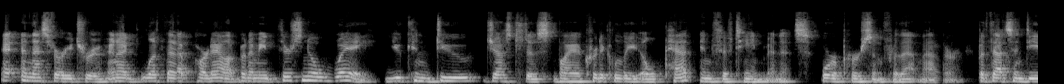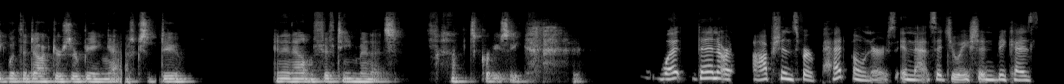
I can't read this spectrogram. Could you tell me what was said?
And that's very true. And I left that part out. But I mean, there's no way you can do justice by a critically ill pet in 15 minutes, or a person for that matter. But that's indeed what the doctors are being asked to do. In and out in 15 minutes. it's crazy. What then are options for pet owners in that situation? Because,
